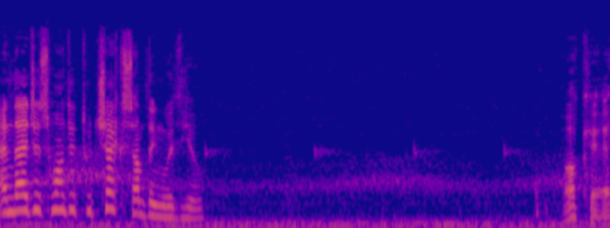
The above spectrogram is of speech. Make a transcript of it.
And I just wanted to check something with you. Okay.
